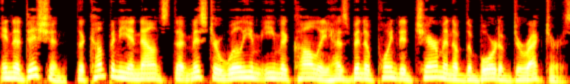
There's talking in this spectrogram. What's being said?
In addition, the company announced that Mr. William E. Macaulay has been appointed chairman of the board of directors.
